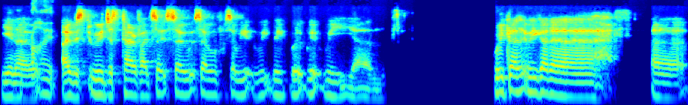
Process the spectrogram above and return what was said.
you know right. i was we were just terrified so so so so we we we we, we um we got we got a a,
